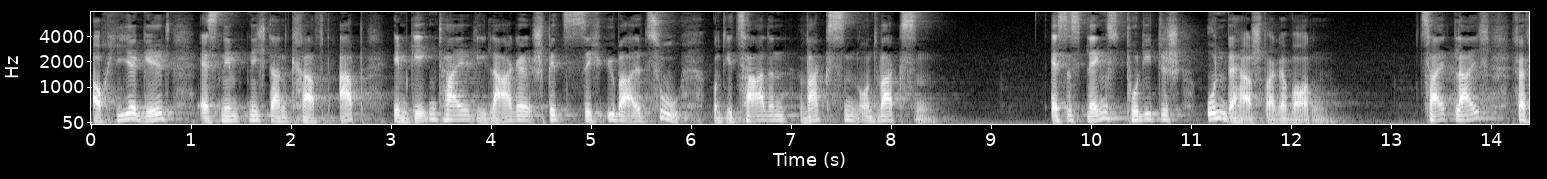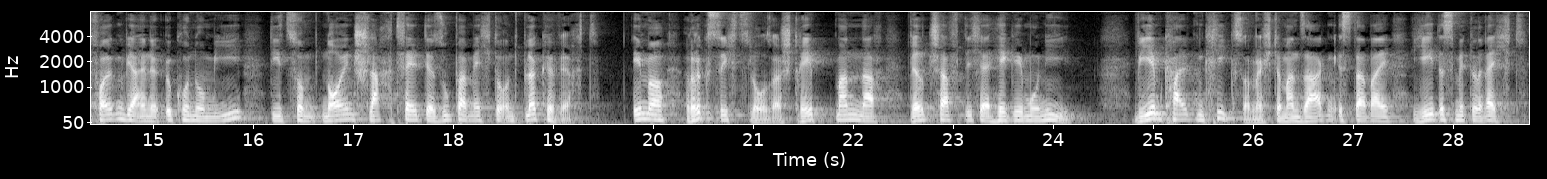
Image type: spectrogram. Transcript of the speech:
Auch hier gilt, es nimmt nicht an Kraft ab, im Gegenteil, die Lage spitzt sich überall zu und die Zahlen wachsen und wachsen. Es ist längst politisch unbeherrschbar geworden. Zeitgleich verfolgen wir eine Ökonomie, die zum neuen Schlachtfeld der Supermächte und Blöcke wird. Immer rücksichtsloser strebt man nach wirtschaftlicher Hegemonie. Wie im Kalten Krieg, so möchte man sagen, ist dabei jedes Mittel recht.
